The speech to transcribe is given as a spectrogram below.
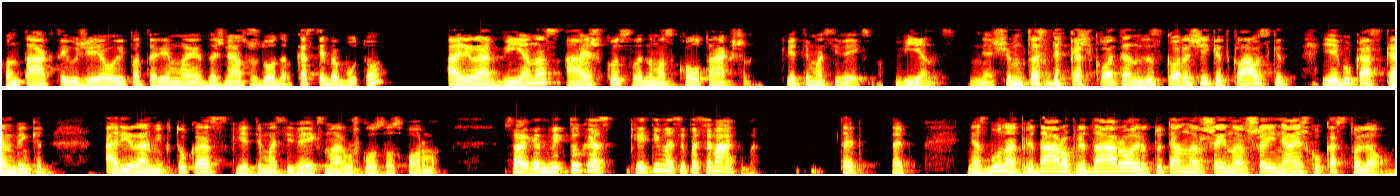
kontaktai, užėjau į patarimą, dažniausiai užduoda, kas tai bebūtų, ar yra vienas aiškus, vadinamas call to action, kvietimas į veiksmą. Vienas. Ne šimtas, ne kažko ten visko rašykit, klauskit, jeigu ką skambinkit. Ar yra mygtukas, kvietimas į veiksmą ar užklausos forma? Sakant, mygtukas, kvietimas į pasimatymą. Taip, taip. Nes būna pridaro, pridaro ir tu ten naršai, naršai, neaišku, kas toliau.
